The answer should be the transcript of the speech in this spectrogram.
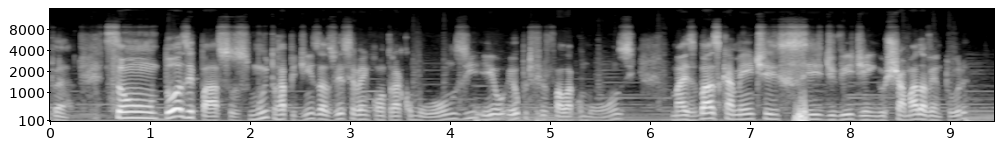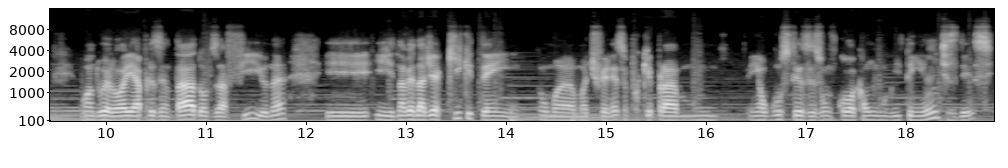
Tá. São 12 passos muito rapidinhos, às vezes você vai encontrar como 11, eu, eu prefiro falar como 11, mas basicamente se divide em o chamado aventura, quando o herói é apresentado ao desafio, né? E, e na verdade é aqui que tem uma, uma diferença, porque para em alguns textos eles vão colocar um item antes desse,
